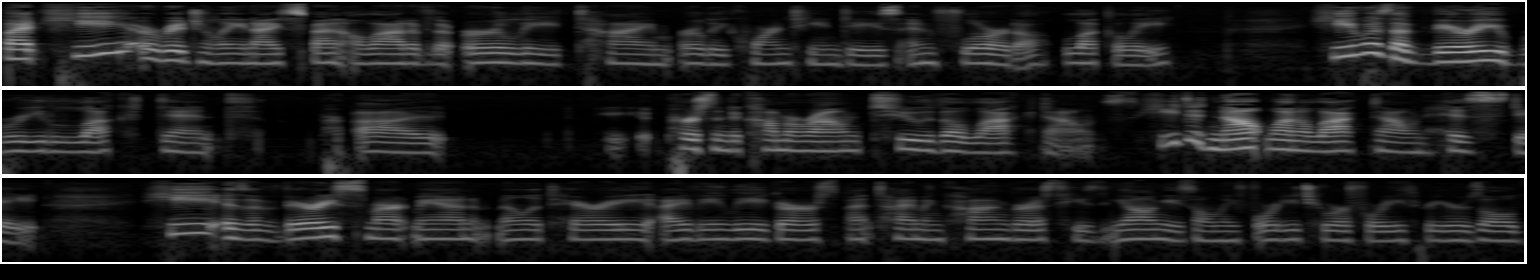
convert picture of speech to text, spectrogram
But he originally, and I spent a lot of the early time, early quarantine days in Florida, luckily, he was a very reluctant uh, person to come around to the lockdowns. He did not want to lock down his state. He is a very smart man, military, Ivy Leaguer, spent time in Congress. He's young, he's only 42 or 43 years old.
